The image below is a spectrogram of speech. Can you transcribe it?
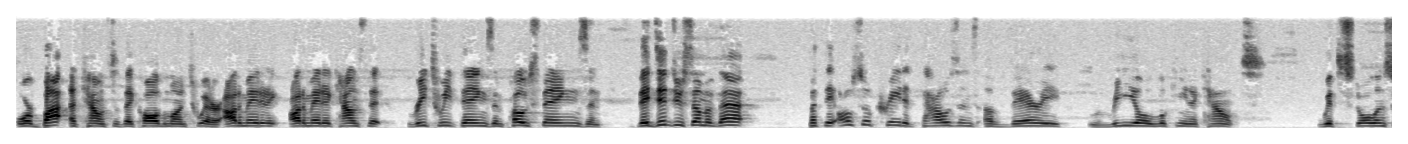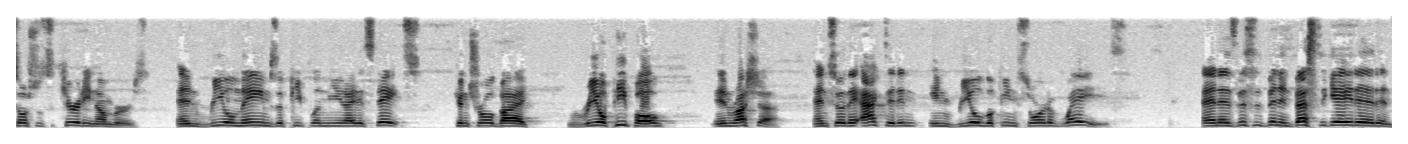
or bot accounts, as they called them on Twitter, automated automated accounts that retweet things and post things, and they did do some of that, but they also created thousands of very real looking accounts with stolen social security numbers and real names of people in the United States controlled by real people in Russia. And so they acted in, in real looking sort of ways. And as this has been investigated and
